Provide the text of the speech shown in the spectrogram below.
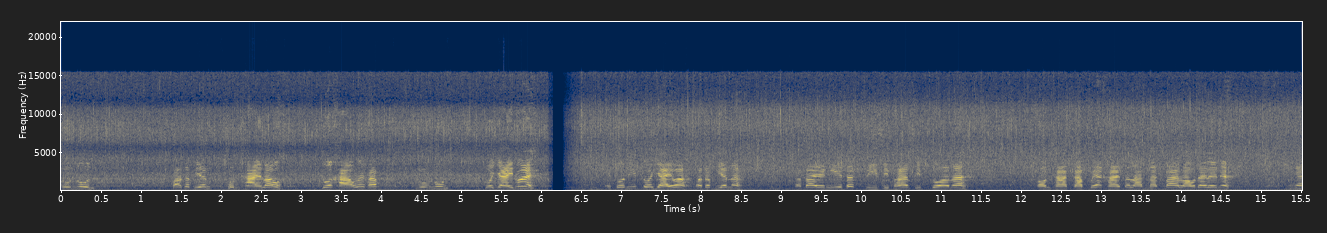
นู่นนู่นปลาตะเพียนชนข่ายเราตัวขาวเลยครับ นู่นนู่นตัวใหญ่ด้วยไอตัวนี้ตัวใหญ่ว่ะปลาตะเพียนนะถ้าได้อย่างนี้สักสี่สิบห้าสิบตัวนะ ตอนขากลับแวะขายตลาดนัดบ้านเราได้เลยเนี่ยนี่ไง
